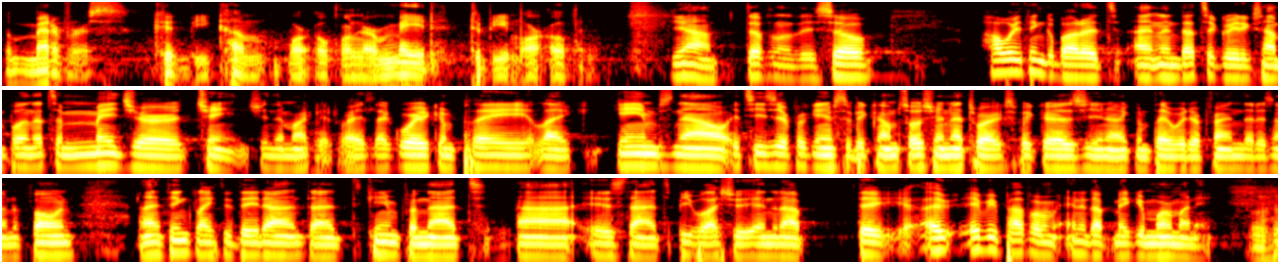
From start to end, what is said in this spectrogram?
the metaverse could become more open or made to be more open. Yeah, definitely. So, how we think about it, and, and that's a great example, and that's a major change in the market, right? Like where you can play like games now. It's easier for games to become social networks because you know you can play with your friend that is on the phone, and I think like the data that came from that uh, is that people actually ended up. They, every platform ended up making more money mm-hmm.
